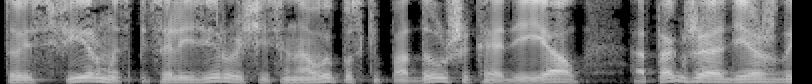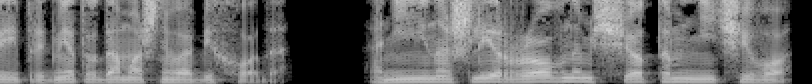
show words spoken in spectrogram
то есть фирмы, специализирующиеся на выпуске подушек и одеял, а также одежды и предметов домашнего обихода. Они не нашли ровным счетом ничего.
